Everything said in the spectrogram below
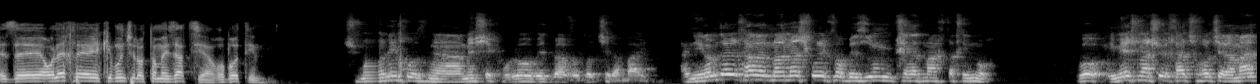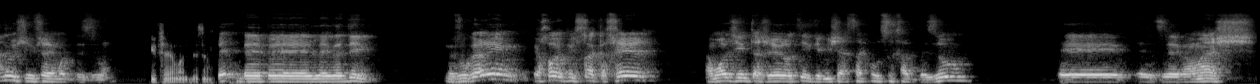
זה הולך לכיוון של אוטומיזציה, רובוטים. 80% מהמשק הוא לא עובד בעבודות של הבית. אני לא מדבר לך על מה שקורה כבר בזום מבחינת מערכת החינוך. בוא, אם יש משהו אחד שחור שלמדנו, שאי אפשר ללמוד בזום. אי אפשר ללמוד בזום. לילדים. מבוגרים, יכול להיות משחק אחר, למרות שאם אתה שואל אותי, כמי שעשה קורס אחד בזום, אה, זה ממש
